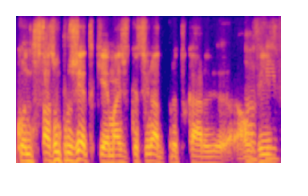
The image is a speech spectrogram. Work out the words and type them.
Quando se faz um projeto que é mais vocacionado para tocar uh, ao, ao, vivo, vivo.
